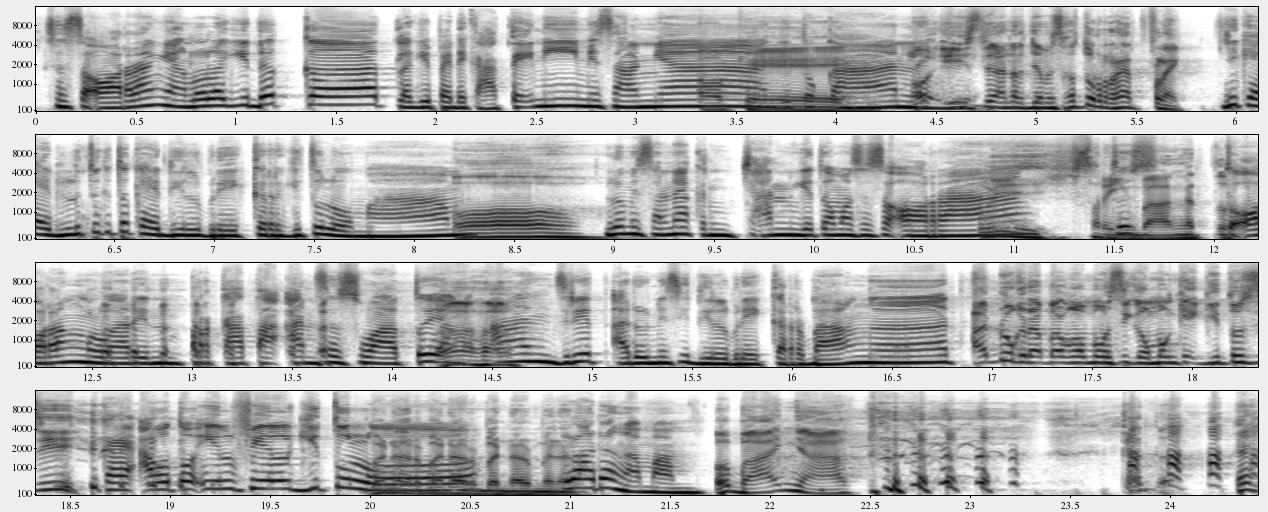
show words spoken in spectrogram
seseorang yang lo lagi deket, lagi PDKT nih misalnya Oke. gitu kan. Oh Lagi- istilah anak zaman sekarang tuh red flag. Jadi kayak dulu tuh itu kayak deal breaker gitu loh mam. Oh. Lo misalnya kencan gitu sama seseorang. Wih, sering terus banget tuh. Tuh orang ngeluarin perkataan sesuatu yang anjrit, aduh ini sih deal breaker banget. Aduh kenapa ngomong sih ngomong kayak gitu sih? Kayak auto ilfeel gitu loh. Benar, benar, benar, benar. Lo ada gak mam? Oh banyak. Kata, eh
